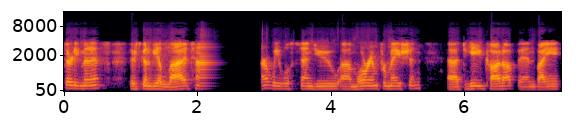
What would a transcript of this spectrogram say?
30 minutes. There's going to be a lot of time. We will send you uh, more information uh, to get you caught up, and by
